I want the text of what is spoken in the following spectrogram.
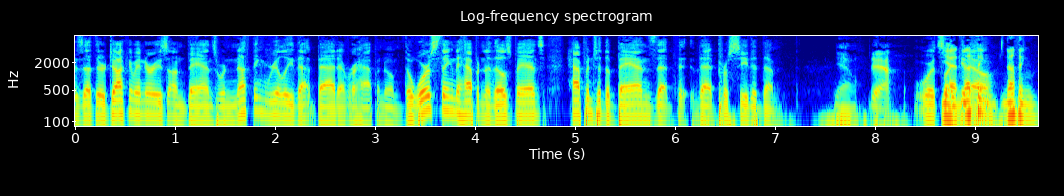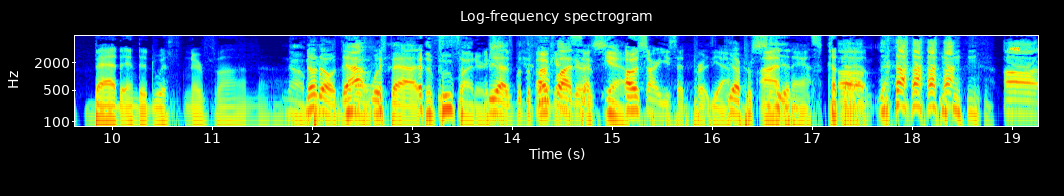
is that they're documentaries on bands where nothing really that bad ever happened to them. The worst thing to happen to those bands happened to the bands that that preceded them. Yeah. Yeah, Where it's yeah, like you nothing know, nothing bad ended with Nirvana. No, no, no, per- that was bad. the Foo Fighters. yes, but the Foo Okay, Fighters. so- Yeah. Oh, sorry, you said per, yeah. Yeah, I'm preceded. an ass. Cut that out. Um, uh,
